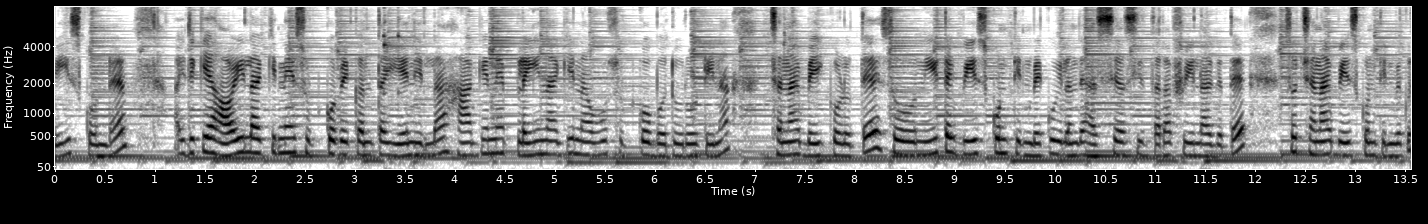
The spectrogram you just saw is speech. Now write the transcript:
ಬೇಯಿಸ್ಕೊಂಡೆ. ಇದಕ್ಕೆ ಆಯಿಲ್ ಹಾಕಿನೇ ಸುಟ್ಕೋಬೇಕಂತ ಏನಿಲ್ಲ. ಹಾಗೆಯೇ ಪ್ಲೈನಾಗಿ ನಾವು ಸುಟ್ಕೋಬೋದು ರೋಟಿನ. ಚೆನ್ನಾಗಿ ಬೇಯ್ಕೊಳ್ಳುತ್ತೆ. ಸೊ ನೀಟಾಗಿ ಬೇಯಿಸ್ಕೊಂಡು ತಿನ್ನಬೇಕು ಇಲ್ಲಾಂದರೆ ಹಸಿ ಹಸಿ ಥರ ಫೀಲ್ ಆಗುತ್ತೆ. ಸೊ ಚೆನ್ನಾಗಿ ಬೇಯಿಸ್ಕೊಂಡು ತಿನ್ನಬೇಕು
